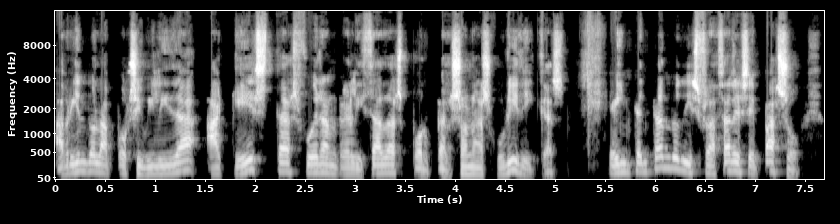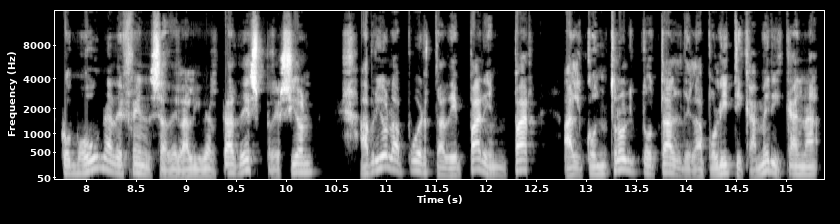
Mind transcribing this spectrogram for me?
abriendo la posibilidad a que éstas fueran realizadas por personas jurídicas e intentando disfrazar ese paso como una defensa de la libertad de expresión, abrió la puerta de par en par al control total de la política americana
